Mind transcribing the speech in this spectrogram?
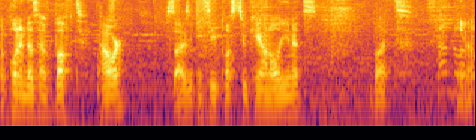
opponent does have buffed power. So as you can see, plus 2k on all units. But, you know.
